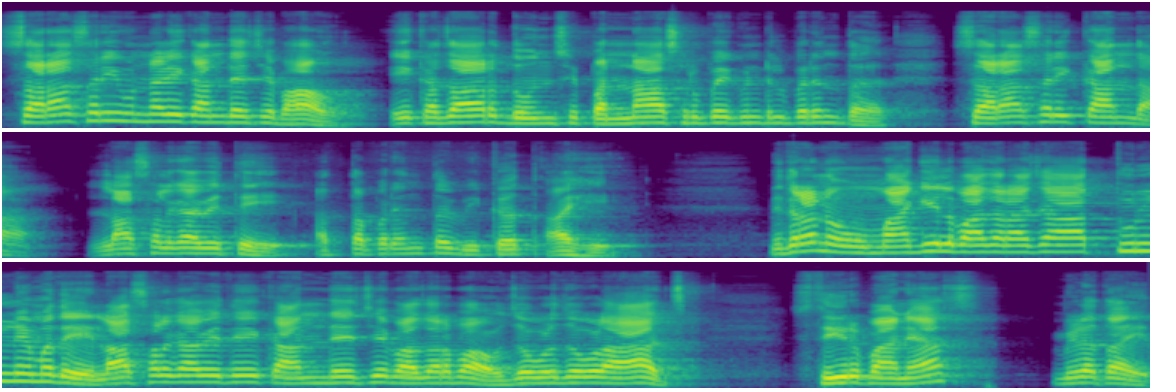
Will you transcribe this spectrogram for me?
सरासरी उन्हाळी कांद्याचे भाव एक हजार दोनशे पन्नास रुपये क्विंटलपर्यंत सरासरी कांदा लासलगाव येथे आत्तापर्यंत विकत आहे. मित्रांनो मागील बाजाराच्या तुलनेमध्ये लासलगाव येथे कांद्याचे बाजारभाव जवळजवळ आज स्थिर पाहण्यास मिळत आहेत.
